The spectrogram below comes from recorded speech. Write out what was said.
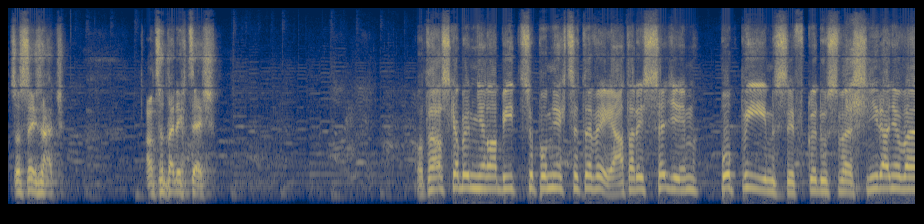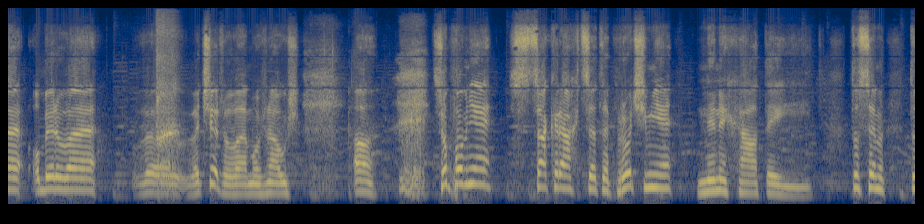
Co jsi zač? A co tady chceš? Otázka by měla být, co po mně chcete vy. Já tady sedím, popím si v klidu své snídaňové, obědové, ve, večerové možná už. A co po mně sakra chcete? Proč mě nenecháte jít? To jsem, to,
